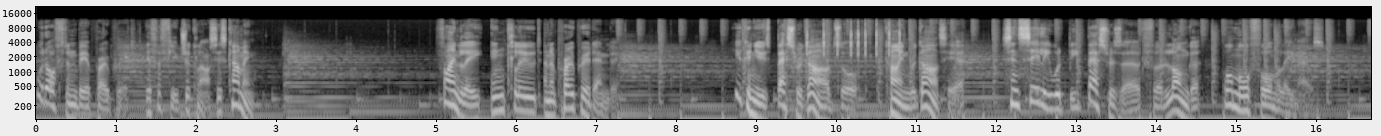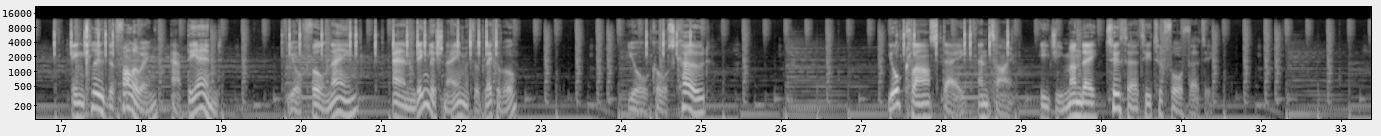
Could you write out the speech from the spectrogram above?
would often be appropriate if a future class is coming. Finally, include an appropriate ending. You can use best regards or kind regards here. Sincerely would be best reserved for longer or more formal emails. Include the following at the end. Your full name and English name if applicable, your course code, your class day and time, e.g. Monday 2.30 to 4.30.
